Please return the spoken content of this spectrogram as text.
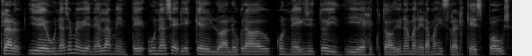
Claro, y de una se me viene a la mente una serie que lo ha logrado con éxito y, ejecutado de una manera magistral que es Pose.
